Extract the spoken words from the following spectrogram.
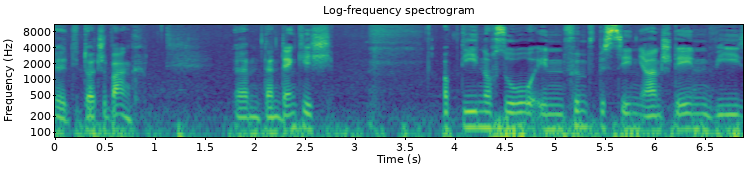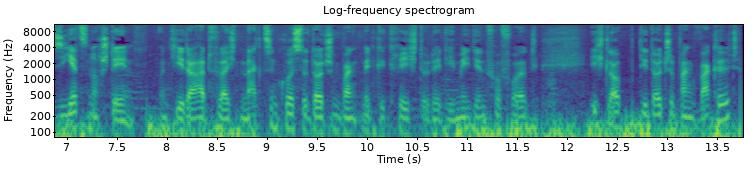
äh, die Deutsche Bank, ähm, dann denke ich, ob die noch so in fünf bis zehn Jahren stehen, wie sie jetzt noch stehen. Und jeder hat vielleicht einen Aktienkurs der Deutschen Bank mitgekriegt oder die Medien verfolgt. Ich glaube, die Deutsche Bank wackelt.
